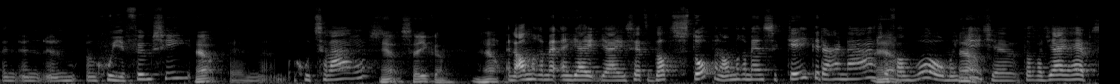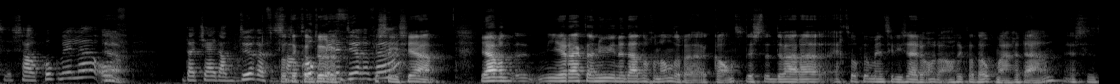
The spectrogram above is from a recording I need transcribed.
een, een, een, een goede functie, ja, ehm, goed salaris. ja, zeker. Ja. En, andere en jij, jij zette dat stop en andere mensen keken daarna. Zo van, wow, maar jeetje, dat wat jij hebt, zou ik ook willen. Of. Dat jij dat durft, zou ik ik, dat ook durf. willen durven. Precies, ja. Ja, want eh, je raakt daar nu inderdaad nog een andere kant. Dus er waren echt wel veel mensen die zeiden, oh, dan had ik dat ook maar gedaan. Dus dat-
